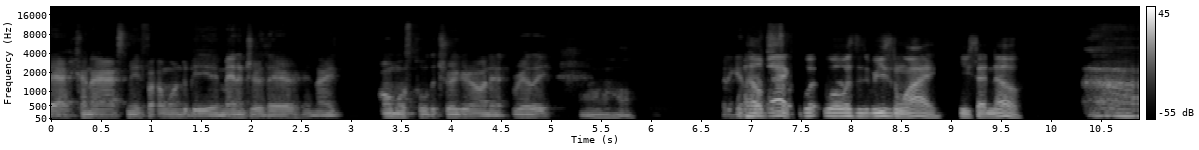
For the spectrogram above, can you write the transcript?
they kind of asked me if I wanted to be a manager there, and I almost pulled the trigger on it. Really. Wow. But again, held back. what, what was the reason why you said no? Uh,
